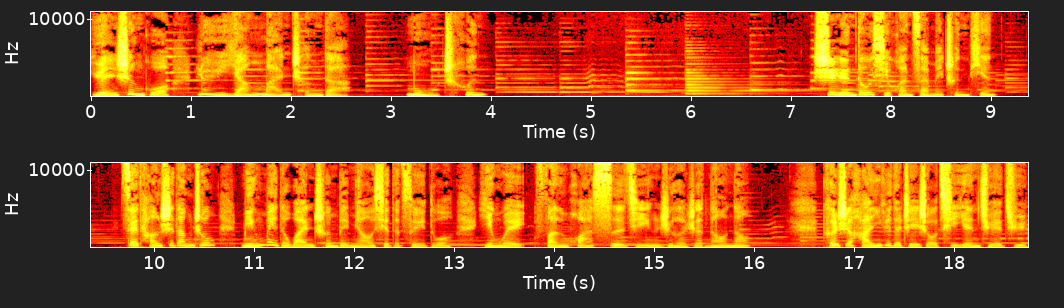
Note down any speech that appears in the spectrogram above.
远胜过绿杨满城的暮春。诗人都喜欢赞美春天，在唐诗当中，明媚的晚春被描写的最多，因为繁花似锦，热热闹闹。可是韩愈的这首七言绝句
